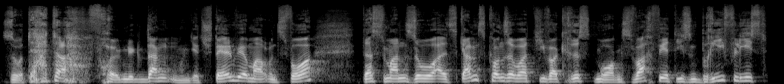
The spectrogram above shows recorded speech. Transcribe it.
so, der hat da folgende Gedanken. Und jetzt stellen wir mal uns vor, dass man so als ganz konservativer Christ morgens wach wird, diesen Brief liest,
